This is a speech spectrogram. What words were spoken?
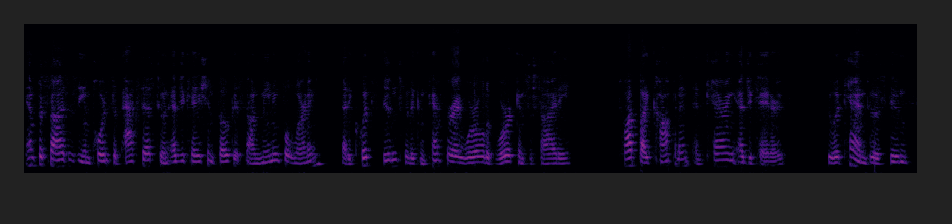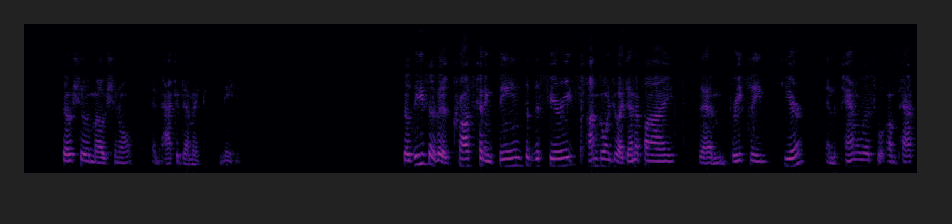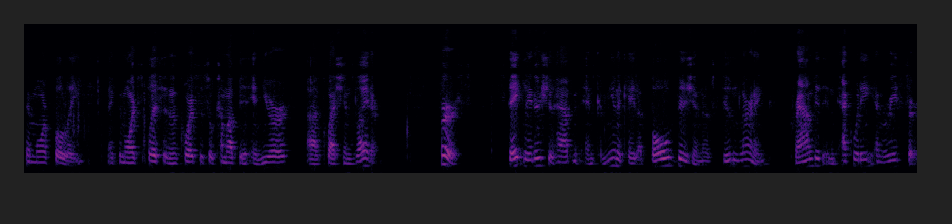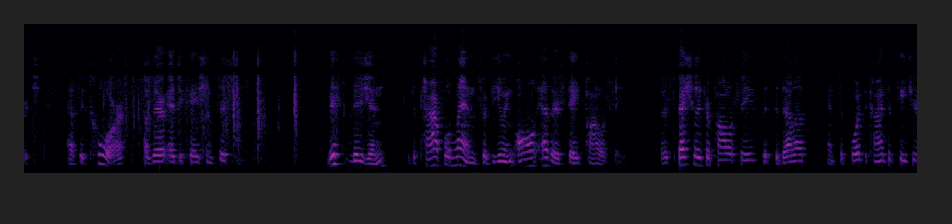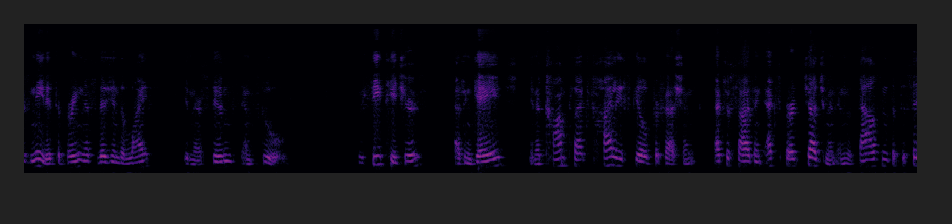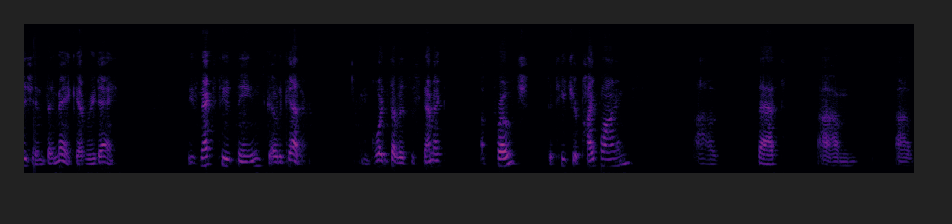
emphasizes the importance of access to an education focused on meaningful learning that equips students for the contemporary world of work and society, taught by competent and caring educators who attend to a student's socio-emotional and academic needs. So these are the cross-cutting themes of this series. I'm going to identify them briefly here, and the panelists will unpack them more fully, make them more explicit, and of course this will come up in, in your uh, questions later. First, state leaders should have and communicate a bold vision of student learning grounded in equity and research as the core of their education system. This vision is a powerful lens for viewing all other state policies, but especially for policies that develop and support the kinds of teachers needed to bring this vision to life in their students and schools. We see teachers as engaged in a complex, highly skilled profession exercising expert judgment in the thousands of decisions they make every day. These next two themes go together. The importance of a systemic approach to teacher pipelines uh, that um, uh,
